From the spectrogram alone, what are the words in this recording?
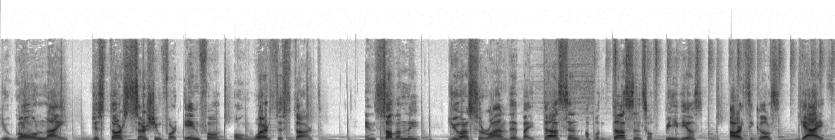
You go online, you start searching for info on where to start, and suddenly you are surrounded by dozens upon dozens of videos, articles, guides,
